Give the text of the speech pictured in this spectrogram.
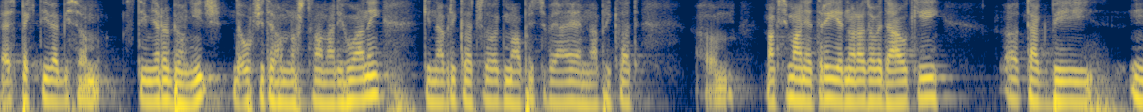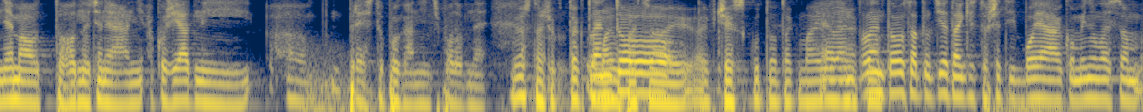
respektíve by som s tým nerobil nič, do určitého množstva marihuany, keď napríklad človek mal pri sebe, ja neviem, napríklad maximálne tri jednorazové dávky, uh, tak by nemal to hodnotené ani ako žiadny uh, priestupok ani nič podobné. Jasné, že takto Len majú to- aj, aj v Česku to tak majú. Len, nejako. len to sa tu tiež takisto všetci boja, ako minule som uh,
